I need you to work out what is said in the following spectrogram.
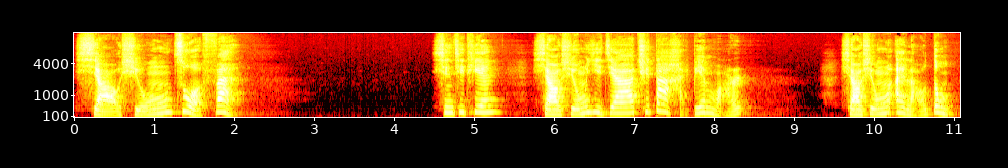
小熊做饭》。星期天，小熊一家去大海边玩儿。小熊爱劳动，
